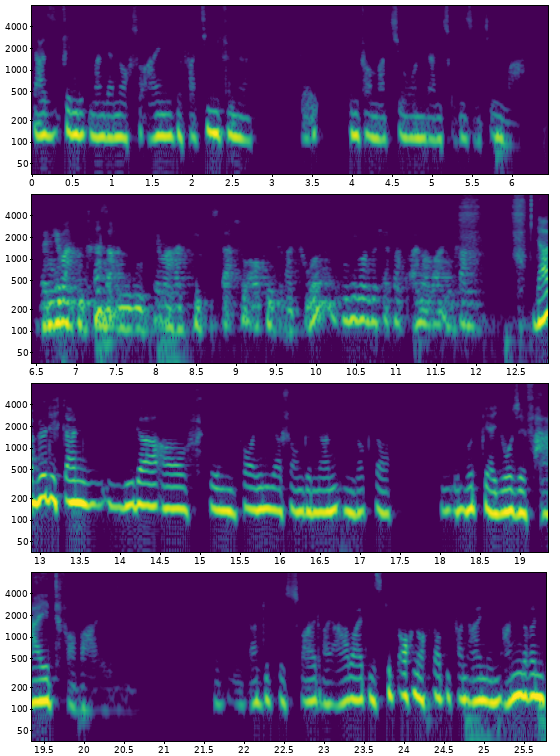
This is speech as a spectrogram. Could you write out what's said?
Da findet man dann noch so einige vertiefende äh, Informationen dann zu diesem Thema. Wenn jemand Interesse an diesem Thema hat, gibt es dazu auch Literatur, in die man sich etwas einarbeiten kann? Da würde ich dann wieder auf den vorhin ja schon genannten Dr. Ludger Josef Haidt verweisen. Also, da gibt es zwei, drei Arbeiten. Es gibt auch noch, glaube ich, von einigen anderen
